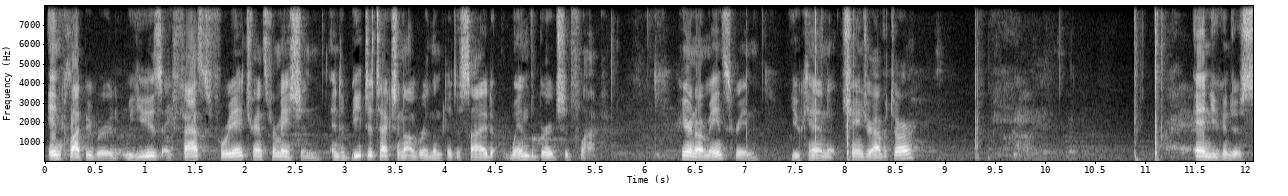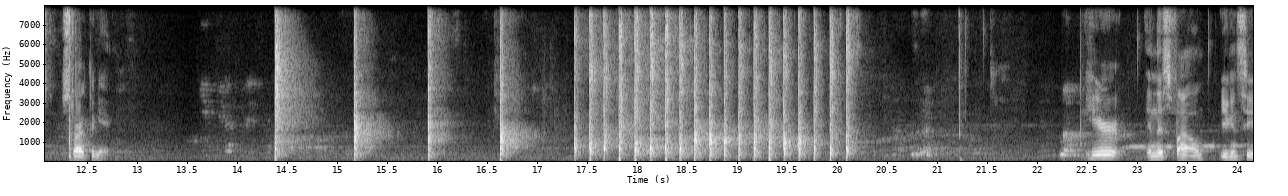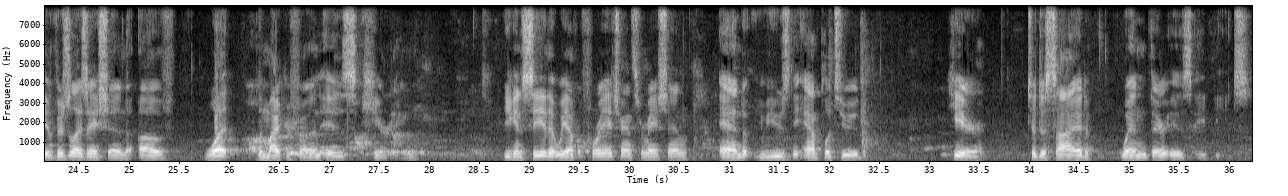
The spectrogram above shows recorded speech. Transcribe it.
In Clappy Bird, we use a fast Fourier transformation and a beat detection algorithm to decide when the bird should flap. Here in our main screen, you can change your avatar, and you can just start the game. Here in this file, you can see a visualization of what the microphone is hearing you can see that we have a Fourier transformation and you use the amplitude here to decide when there is a beat.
